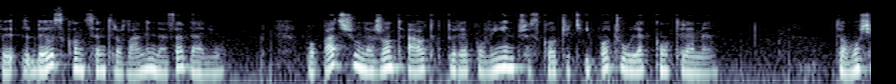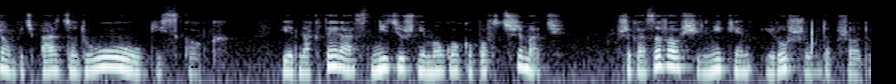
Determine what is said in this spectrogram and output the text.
By, był skoncentrowany na zadaniu. Popatrzył na rząd aut, które powinien przeskoczyć i poczuł lekką tremę. To musiał być bardzo długi skok. Jednak teraz nic już nie mogło go powstrzymać. Przygazował silnikiem i ruszył do przodu.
